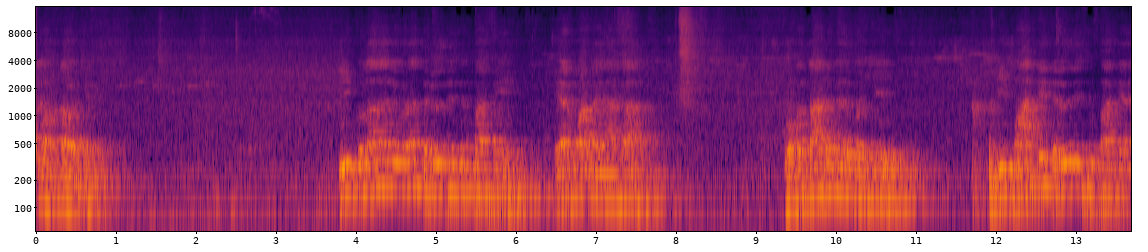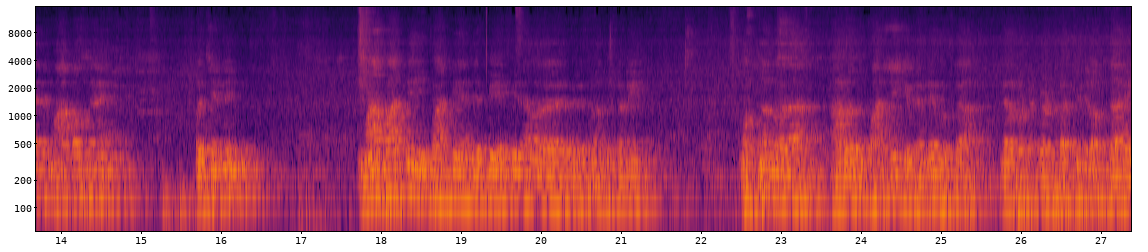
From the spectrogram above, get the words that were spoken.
మనకు వచ్చింది ఈ కులాలన్నీ కూడా తెలుగుదేశం పార్టీ ఏర్పాటైనాక ఒక తాటి మీదకి వచ్చి ఈ పార్టీ తెలుగుదేశం పార్టీ అనేది మా కోసమే వచ్చింది. మా పార్టీ ఈ పార్టీ అని చెప్పి ఎన్టీ రామారావు గారు పిలుపునందుకొని మొత్తం కూడా ఆ రోజు పార్టీకి వెన్నెముకగా నిలబడినటువంటి పరిస్థితులు ఒకసారి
